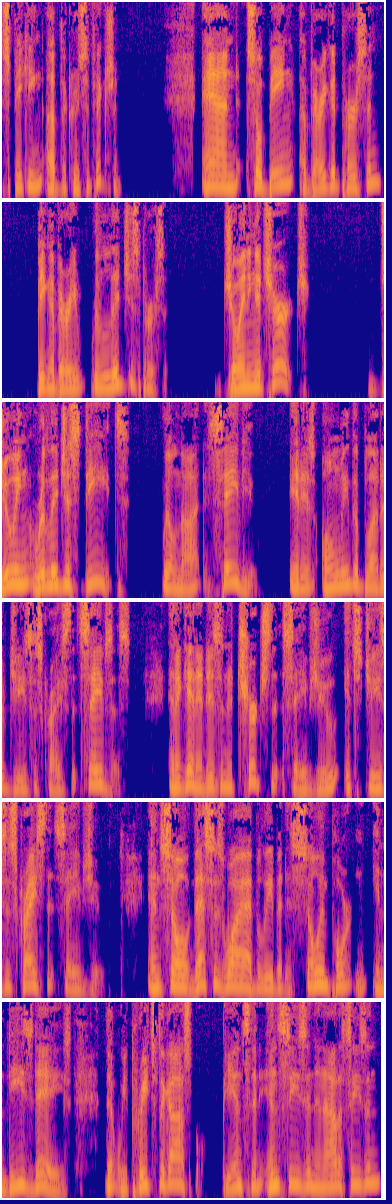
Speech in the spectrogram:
Speaking of the crucifixion. And so being a very good person, being a very religious person, joining a church, doing religious deeds will not save you. It is only the blood of Jesus Christ that saves us. And again, it isn't a church that saves you. It's Jesus Christ that saves you. And so this is why I believe it is so important in these days that we preach the gospel. Be instant in season and out of season.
